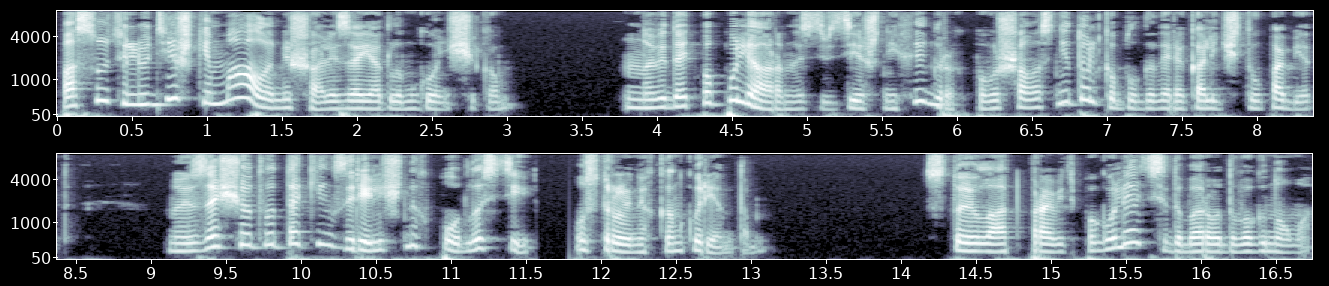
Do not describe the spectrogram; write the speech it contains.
По сути, людишки мало мешали заядлым гонщикам. Но, видать, популярность в здешних играх повышалась не только благодаря количеству побед – но и за счет вот таких зрелищных подлостей, устроенных конкурентом. Стоило отправить погулять седобородого гнома,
